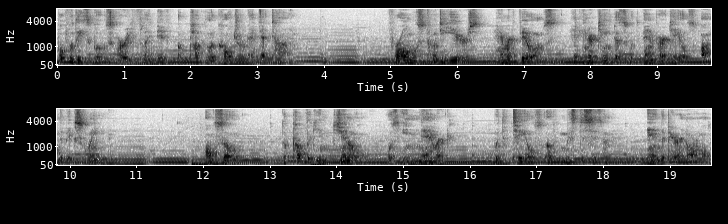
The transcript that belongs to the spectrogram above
Both of these books are reflective of popular culture at that time. For almost 20 years, Hammer Films had entertained us with vampire tales on the big screen. Also, the public in general was enamored with the tales of mysticism and the paranormal.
